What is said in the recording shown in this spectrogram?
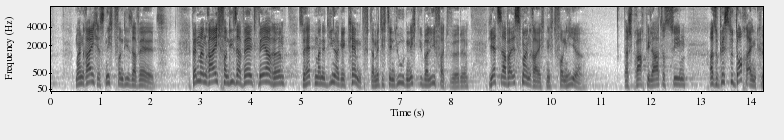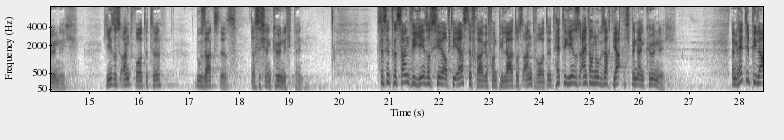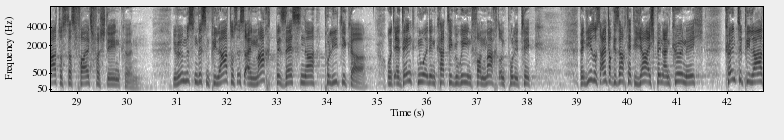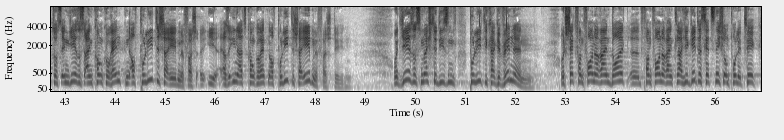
mein Reich ist nicht von dieser Welt. Wenn mein Reich von dieser Welt wäre, so hätten meine Diener gekämpft, damit ich den Juden nicht überliefert würde. Jetzt aber ist mein Reich nicht von hier. Da sprach Pilatus zu ihm, also bist du doch ein König. Jesus antwortete, du sagst es, dass ich ein König bin. Es ist interessant, wie Jesus hier auf die erste Frage von Pilatus antwortet. Hätte Jesus einfach nur gesagt, ja, ich bin ein König, dann hätte Pilatus das falsch verstehen können. Wir müssen wissen, Pilatus ist ein machtbesessener Politiker und er denkt nur in den Kategorien von Macht und Politik. Wenn Jesus einfach gesagt hätte, ja, ich bin ein König, könnte Pilatus in Jesus einen Konkurrenten auf politischer Ebene, äh, also ihn als Konkurrenten auf politischer Ebene verstehen. Und Jesus möchte diesen Politiker gewinnen und stellt von vornherein, deut, äh, von vornherein klar, hier geht es jetzt nicht um Politik.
